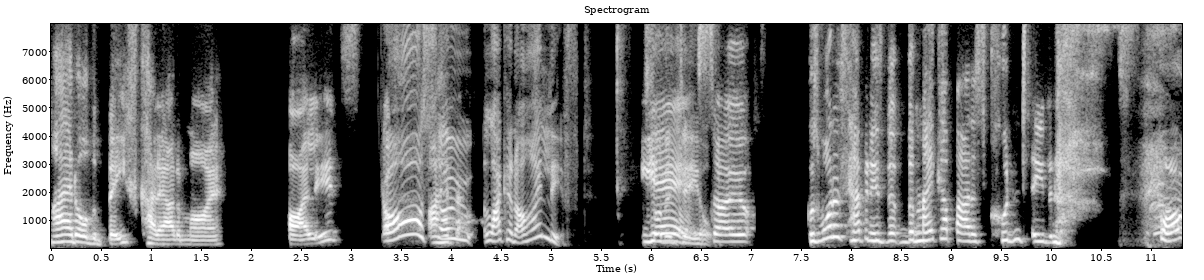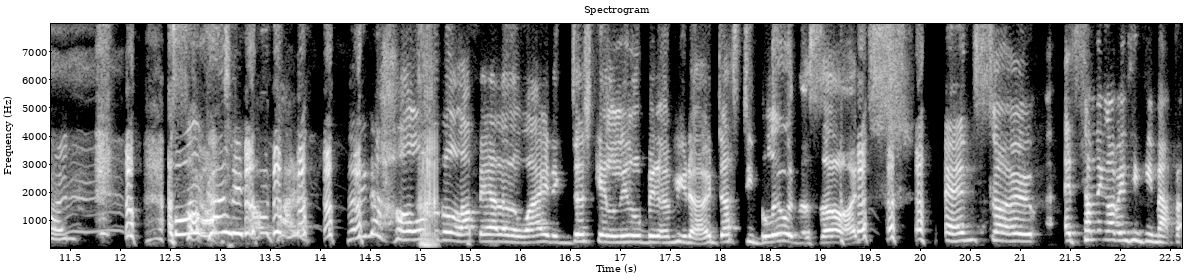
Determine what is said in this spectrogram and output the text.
I had all the beef cut out of my eyelids. Oh, so like an eye lift. yeah. So because what has happened is that the makeup artist couldn't even find a socket. I oh, need to hold it all up out of the way to just get a little bit of, you know, dusty blue in the side. and so it's something I've been thinking about for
